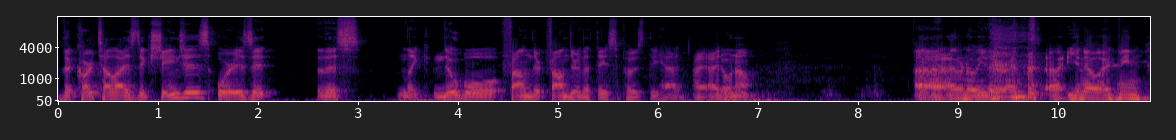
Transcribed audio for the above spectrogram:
the cartelized exchanges or is it this like noble founder founder that they supposedly had? I, I don't know. I, I, don't know either. And uh, you know, I mean,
